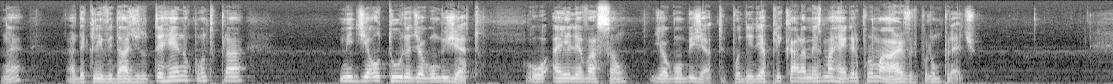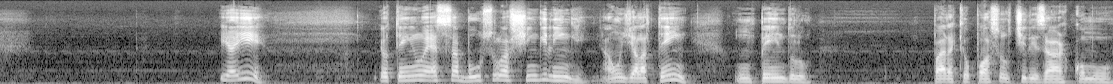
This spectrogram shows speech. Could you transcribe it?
né, a declividade do terreno, quanto para medir a altura de algum objeto ou a elevação de algum objeto. Eu poderia aplicar a mesma regra por uma árvore, por um prédio. E aí, eu tenho essa bússola Xing Ling, onde ela tem um pêndulo para que eu possa utilizar como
